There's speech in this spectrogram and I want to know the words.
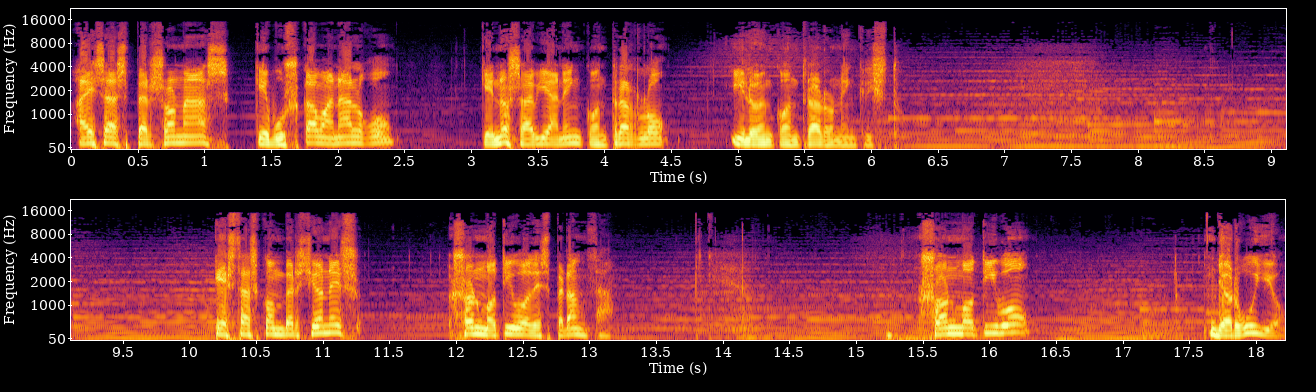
a esas personas que buscaban algo, que no sabían encontrarlo y lo encontraron en Cristo. Estas conversiones son motivo de esperanza, son motivo de orgullo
